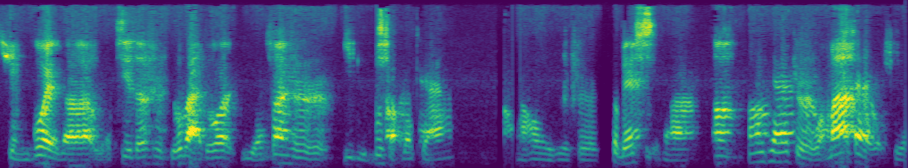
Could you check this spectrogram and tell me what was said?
挺贵的，我记得是九百多，也算是一笔不小的钱，然后就是特别喜欢，当当天是我妈带我去，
